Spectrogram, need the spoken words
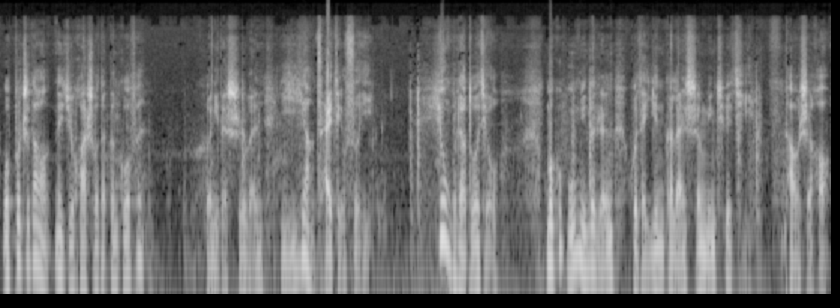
我不知道那句话说的更过分，和你的诗文一样才情四溢。用不了多久，某个无名的人会在英格兰声名鹊起，到时候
